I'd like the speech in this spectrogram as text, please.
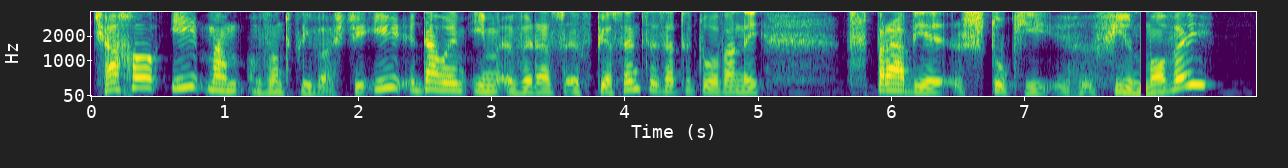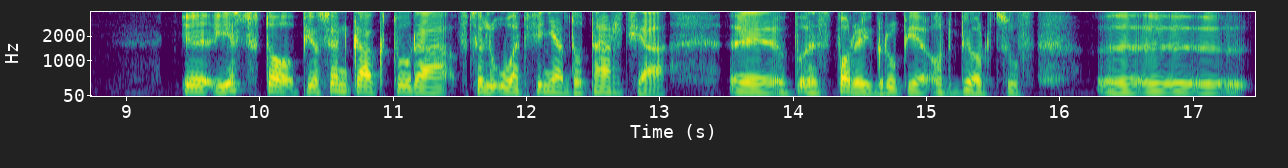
Ciacho i mam wątpliwości. I dałem im wyraz w piosence zatytułowanej w sprawie sztuki filmowej. Y, Jest to piosenka, która w celu ułatwienia dotarcia y, sporej grupie odbiorców y,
